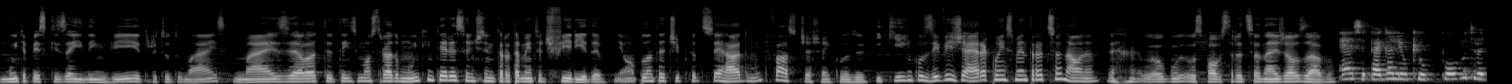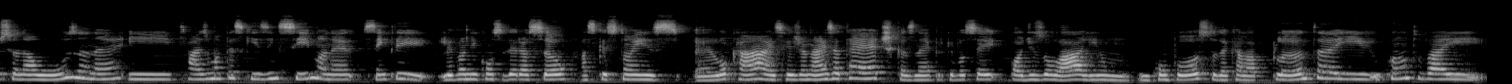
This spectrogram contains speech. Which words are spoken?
muita pesquisa ainda in vitro e tudo mais, mas ela tem se mostrado muito interessante no tratamento de ferida. É uma planta típica do Cerrado, muito fácil de achar, inclusive. E que, inclusive, já era conhecimento tradicional, né? Os povos tradicionais já usavam. É, você pega ali o que o povo tradicional usa, né? E faz uma pesquisa em cima, né? Sempre levando em consideração as questões é, locais, regionais e até éticas, né? Porque você pode isolar ali um, um composto daquela planta e o quanto vai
